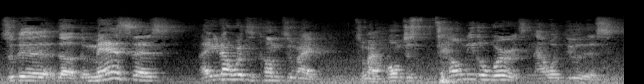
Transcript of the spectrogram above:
So the, the, the man says, "Hey, You're not worth to come to my to my home. Just tell me the words and I will do this.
